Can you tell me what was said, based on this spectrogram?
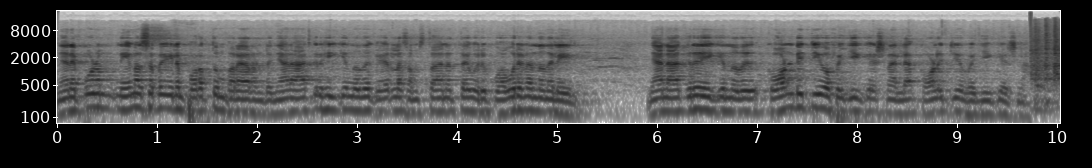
ഞാൻ എപ്പോഴും നിയമസഭയിലും പുറത്തും പറയാറുണ്ട് ഞാൻ ആഗ്രഹിക്കുന്നത് കേരള സംസ്ഥാനത്തെ ഒരു പൗരൻ എന്ന നിലയിൽ. ഞാൻ ആഗ്രഹിക്കുന്നത് ക്വാണ്ടിറ്റി ഓഫ് എഡ്യൂക്കേഷൻ അല്ല ക്വാളിറ്റി ഓഫ് എഡ്യൂക്കേഷനാണ്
